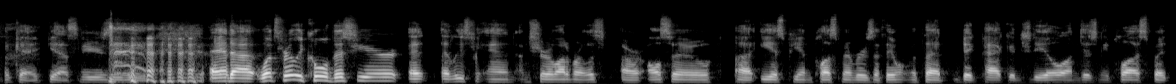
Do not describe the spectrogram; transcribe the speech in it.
okay. Yes, New Year's Eve. and uh, what's really cool this year, at, at least, and I'm sure a lot of our lists are also uh, ESPN Plus members if they went with that big package deal on Disney Plus. But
